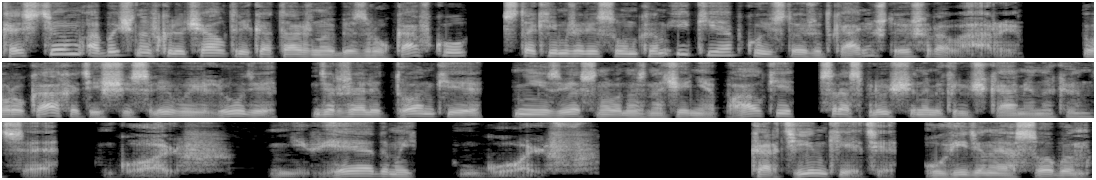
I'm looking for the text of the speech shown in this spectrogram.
Костюм обычно включал трикотажную безрукавку с таким же рисунком и кепку из той же ткани, что и шаровары. В руках эти счастливые люди держали тонкие, неизвестного назначения палки с расплющенными крючками на конце. Гольф. Неведомый гольф. Картинки эти, увиденные особым,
